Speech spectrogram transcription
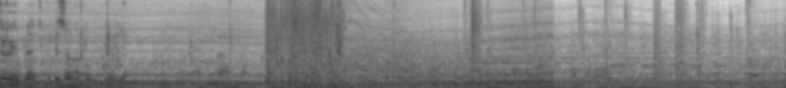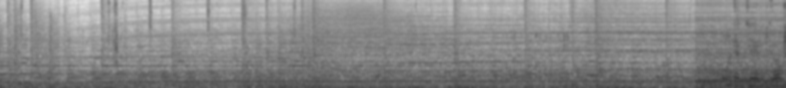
Диви, блядь, куди зона повинна. Airdrop.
